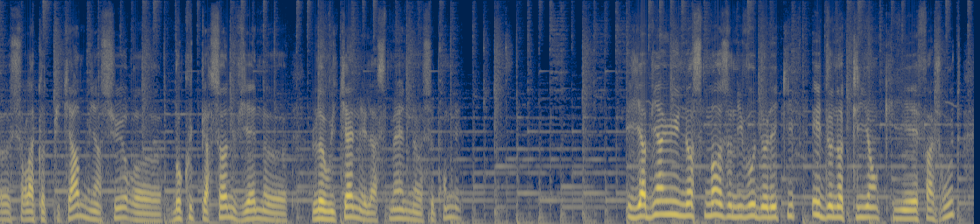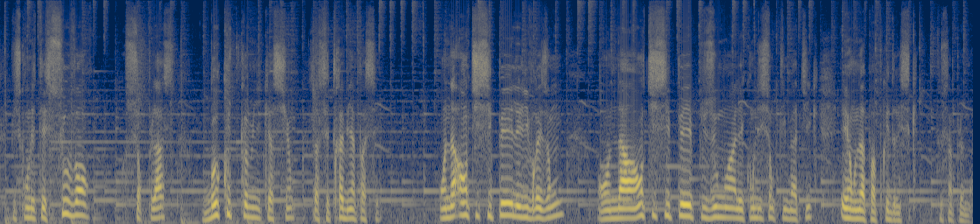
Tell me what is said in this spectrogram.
euh, sur la côte Picarde, bien sûr, euh, beaucoup de personnes viennent euh, le week-end et la semaine se promener. Il y a bien eu une osmose au niveau de l'équipe et de notre client qui est FH Route, puisqu'on était souvent sur place, beaucoup de communication, ça s'est très bien passé. On a anticipé les livraisons, on a anticipé plus ou moins les conditions climatiques et on n'a pas pris de risque, tout simplement.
